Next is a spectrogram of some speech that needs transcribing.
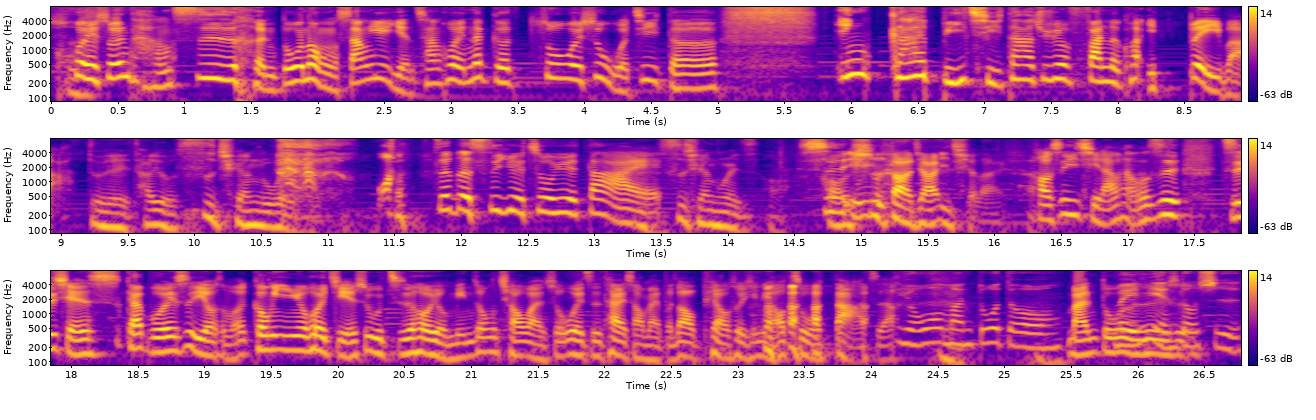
惠孙堂是很多那种商业演唱会，那个座位数我记得应该比起大剧院翻了快一倍吧？对，它有四千个位置。哇，真的是越做越大哎、欸！四千位置啊，是好事大家一起来，好事一起来。我想说是之前是该不会是有什么公益音乐会结束之后，有民众敲碗说位置太少买不到票，所以今天要做大这样。有哦，蛮多的哦，蛮多的是是，每年都是。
